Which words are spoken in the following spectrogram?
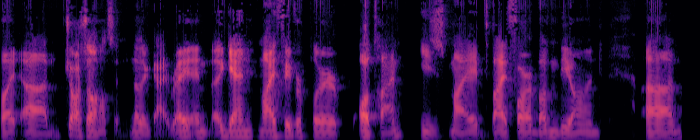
but um, Josh Donaldson, another guy, right? And again, my favorite player all time. He's my by far above and beyond. Um,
